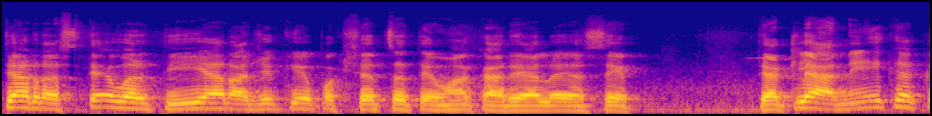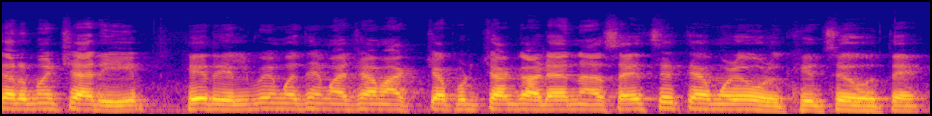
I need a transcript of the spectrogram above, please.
त्या रस्त्यावरती या राजकीय पक्षाचं तेव्हा कार्यालय असे त्यातले अनेक कर्मचारी हे रेल्वेमध्ये माझ्या मागच्या पुढच्या गाड्यांना असायचे त्यामुळे ओळखीचे होते.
